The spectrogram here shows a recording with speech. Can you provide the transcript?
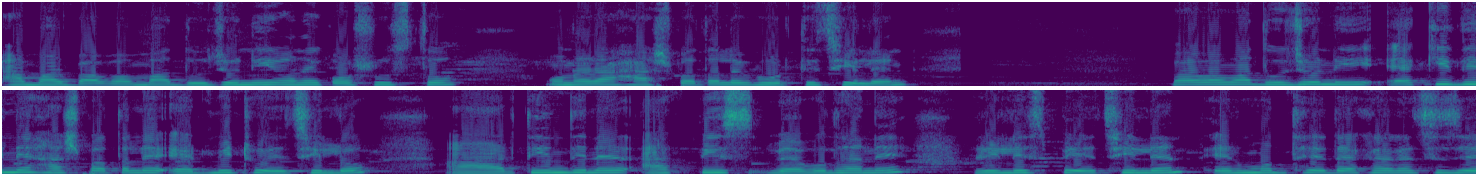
আমার বাবা মা দুজনেই অনেক অসুস্থ। ওনারা হাসপাতালে ভর্তি ছিলেন। বাবা মা দুজনই একই দিনে হাসপাতালে অ্যাডমিট হয়েছিল আর তিন দিনের আগ পিস ব্যবধানে রিলিজ পেয়েছিলেন। এর মধ্যে দেখা গেছে যে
